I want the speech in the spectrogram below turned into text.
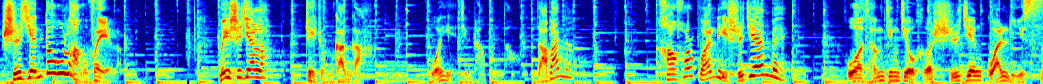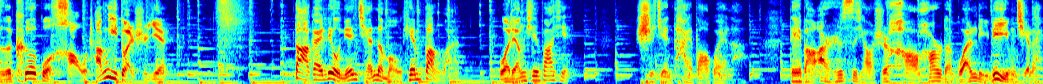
时间都浪费了，没时间了。这种尴尬，我也经常碰到，咋办呢？好好管理时间呗。我曾经就和时间管理死磕过好长一段时间。大概六年前的某天傍晚，我良心发现，时间太宝贵了。得把二十四小时好好的管理利用起来。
